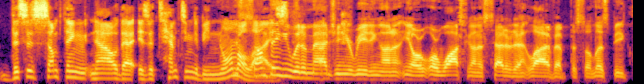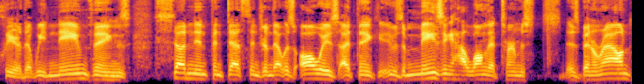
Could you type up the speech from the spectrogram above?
This is something now that is attempting to be normalized. Something you would imagine you're reading on a, you know, or, or watching on a Saturday Night Live episode. Let's be clear that we name things sudden infant death syndrome. That was always, I think, it was amazing how long that term has, has been around.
